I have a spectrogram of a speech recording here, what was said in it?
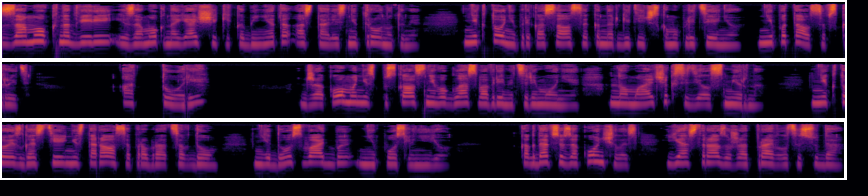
Замок на двери и замок на ящике кабинета остались нетронутыми, Никто не прикасался к энергетическому плетению, не пытался вскрыть. А Тори? Джакомо не спускал с него глаз во время церемонии, но мальчик сидел смирно. Никто из гостей не старался пробраться в дом, ни до свадьбы, ни после нее. Когда все закончилось, я сразу же отправился сюда,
